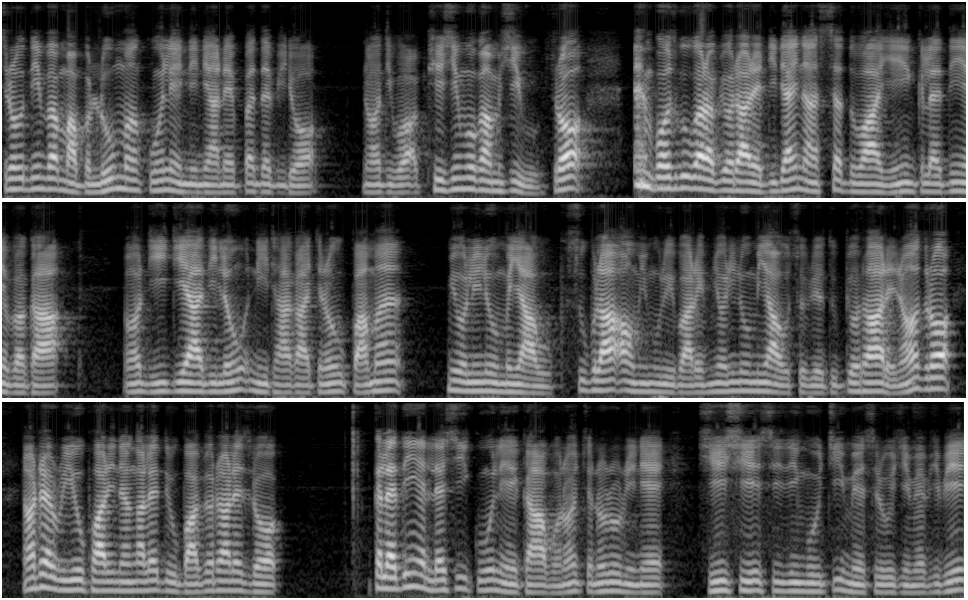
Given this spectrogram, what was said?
ကျွန်တော်အသင်းဘက်မှာဘလို့မှကွင်းလည်နေညာနဲ့ပတ်သက်ပြီးတော့နော်ဒီဘောအဖြည့်ရှင်းဖို့ကမရှိဘူးဆိုတော့ဘော့စကူကတော့ပြောထားတယ်ဒီတိုင်းသာဆက်သွားရင်ကလပ်တင်းရဲ့ဘက်ကနော်ဒီတရားဒီလုံးအနေထားကကျွန်တော်တို့ဘာမှမျှော်လင့်လို့မရဘူးစူပလာအောင်မြင်မှုတွေပါတယ်မျှော်လင့်လို့မရဘူးဆိုပြီးတော့သူပြောထားတယ်နော်ဆိုတော့နောက်ထပ် Rio Ferdinand ကလည်းသူဘာပြောထားလဲဆိုတော့ ကလပ်တင်းရဲ့လက်ရှိကွင်းလင်ကပေါ့နော်ကျွန်တော်တို့အနေနဲ့ရေရှည်အစီအစဉ်ကိုကြည့်မယ်ဆိုလို့ရှိရင်ပဲဖြစ်ဖြစ်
